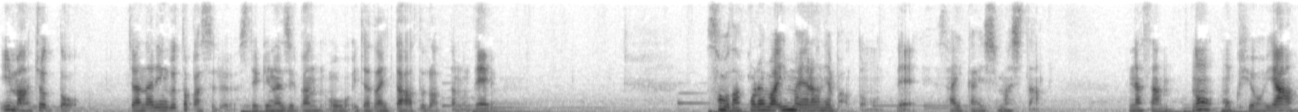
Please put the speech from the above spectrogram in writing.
今ちょっとジャーナリングとかする素敵な時間をいただいた後だったのでそうだこれは今やらねばと思って再開しました。皆さんの目標や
